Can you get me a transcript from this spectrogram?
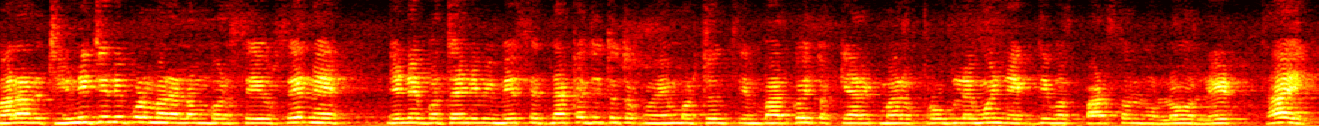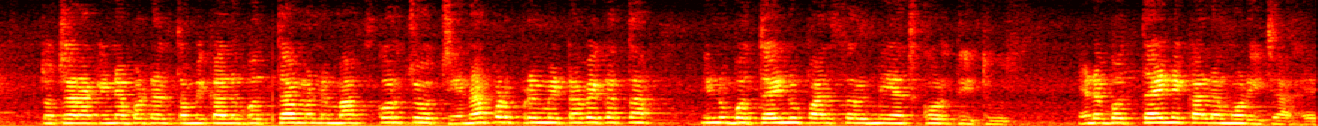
મારા ઝીણી ઝીણી પણ મારા નંબર સેવ છે ને એને બધાને બી મેસેજ નાખી દીધો તો હું એમરજન્સી બહાર ગઈ તો ક્યારેક મારો પ્રોબ્લેમ હોય ને એક દિવસ પાર્સલનો લો લેટ થાય, તો જરાક એના બદલ તમે કાલે બધા મને માફ કરજો, જેના પણ પેમેન્ટ આવે કરતા એનું બધાયનું પાર્સલ મેં આજ કરી દીધું એને બધાયને કાલે મળી જાહે.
